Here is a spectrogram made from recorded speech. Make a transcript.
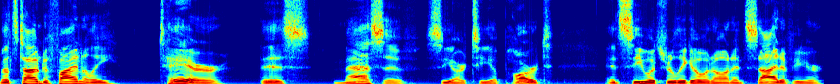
But it's time to finally tear this massive CRT apart and see what's really going on inside of here.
